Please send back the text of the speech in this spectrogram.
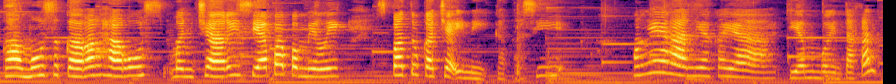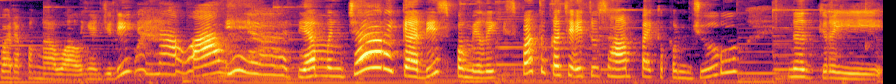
Kamu sekarang harus mencari siapa pemilik sepatu kaca ini kata si pangeran ya kayak dia memerintahkan kepada pengawalnya. Jadi Penawal. iya dia mencari gadis pemilik sepatu kaca itu sampai ke penjuru negeri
